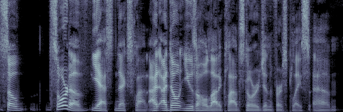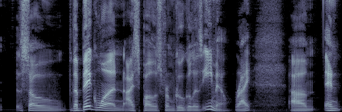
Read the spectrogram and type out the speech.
so sort of yes, Nextcloud. I, I don't use a whole lot of cloud storage in the first place. Um, so the big one, I suppose, from Google is email, right? Um, and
